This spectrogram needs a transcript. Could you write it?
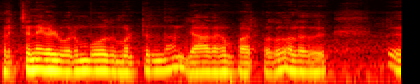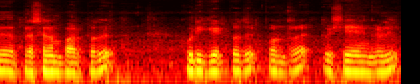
பிரச்சனைகள் வரும்போது மட்டும்தான் ஜாதகம் பார்ப்பதோ அல்லது பிரசனம் பார்ப்பது குறி கேட்பது போன்ற விஷயங்களில்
